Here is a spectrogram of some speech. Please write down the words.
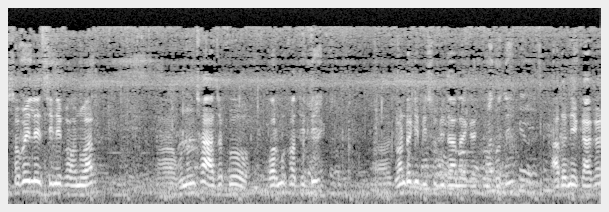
सबैले चिनेको अनुहार हुनुहुन्छ आजको प्रमुख अतिथि गण्डकी विश्वविद्यालयका कुलपति आदरणीय काका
